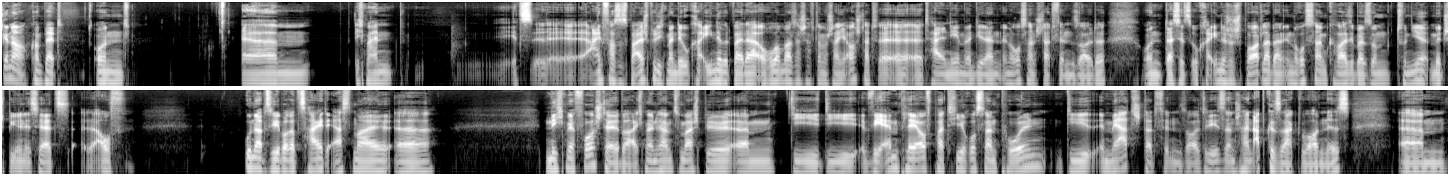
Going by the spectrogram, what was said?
Genau, komplett. Und ähm, ich meine, jetzt äh, einfachstes Beispiel, ich meine, die Ukraine wird bei der Europameisterschaft dann wahrscheinlich auch statt, äh, äh, teilnehmen, wenn die dann in Russland stattfinden sollte. Und dass jetzt ukrainische Sportler dann in Russland quasi bei so einem Turnier mitspielen, ist ja jetzt äh, auf unabsehbare Zeit erstmal äh, nicht mehr vorstellbar. Ich meine, wir haben zum Beispiel ähm, die, die WM-Playoff-Partie Russland-Polen, die im März stattfinden sollte, die jetzt anscheinend abgesagt worden ist. Ähm,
